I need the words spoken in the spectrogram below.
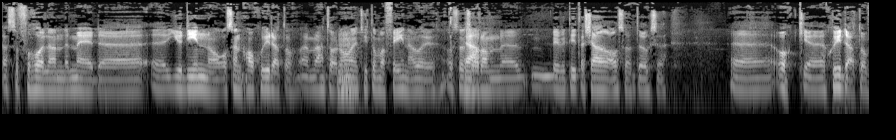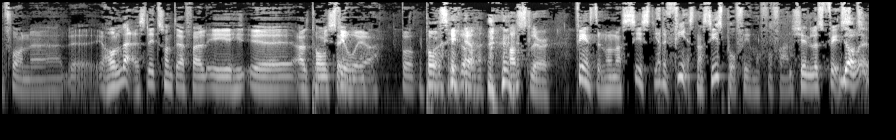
alltså förhållande med eh, eh, judinnor och sen har skyddat dem. Antagligen har de tyckt de var fina då. Och sen så Ja. har de eh, blivit lite kära och sånt också. Eh, och eh, skyddat dem från... Eh, jag har läst lite sånt i alla fall i eh, Allt om Porrsidorna. historia. På porrsidor. Ja. Hustler. Finns det någon nazist? Ja det finns nazistporrfilmer för fan. Schindler's fist. Gör det.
